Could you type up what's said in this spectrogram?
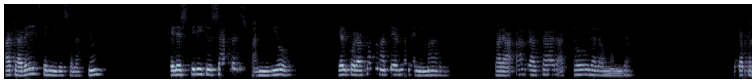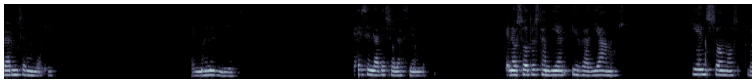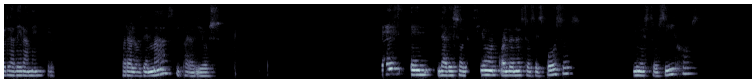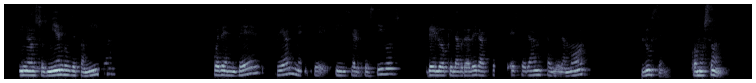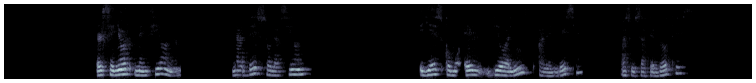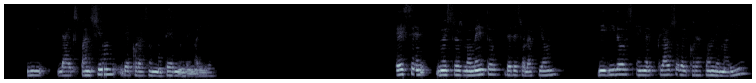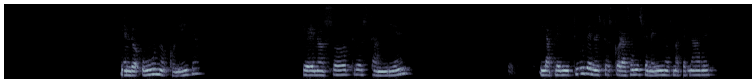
A través de mi desolación, el Espíritu Santo expandió el corazón materno de mi madre para abrazar a toda la humanidad. Voy a parar un segundo aquí. Hermanas mías, es en la desolación que nosotros también irradiamos quién somos verdaderamente para los demás y para Dios. Es en la desolación cuando nuestros esposos y nuestros hijos y nuestros miembros de familia pueden ver realmente y ser testigos de lo que la verdadera fe, esperanza y el amor lucen, como son. El Señor menciona la desolación y es como Él dio a luz a la iglesia, a sus sacerdotes y la expansión del corazón materno de María. Es en nuestros momentos de desolación, vividos en el claustro del corazón de María, siendo uno con ella, que nosotros también, la plenitud de nuestros corazones femeninos maternales,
